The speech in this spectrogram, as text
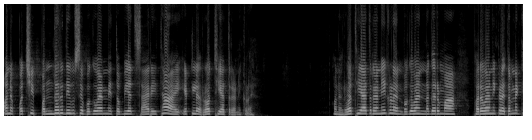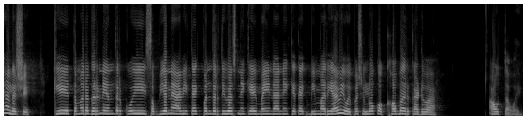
અને પછી પંદર દિવસે ભગવાનની તબિયત સારી થાય એટલે રથયાત્રા નીકળે. અને રથયાત્રા નીકળે ને ભગવાન નગરમાં ફરવા નીકળે. તમને ખ્યાલ હશે કે તમારા ઘરની અંદર કોઈ સભ્યને આવી કંઈક પંદર દિવસની કે મહિનાની કે કંઈક બીમારી આવી હોય, પછી લોકો ખબર કાઢવા આવતા હોય.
